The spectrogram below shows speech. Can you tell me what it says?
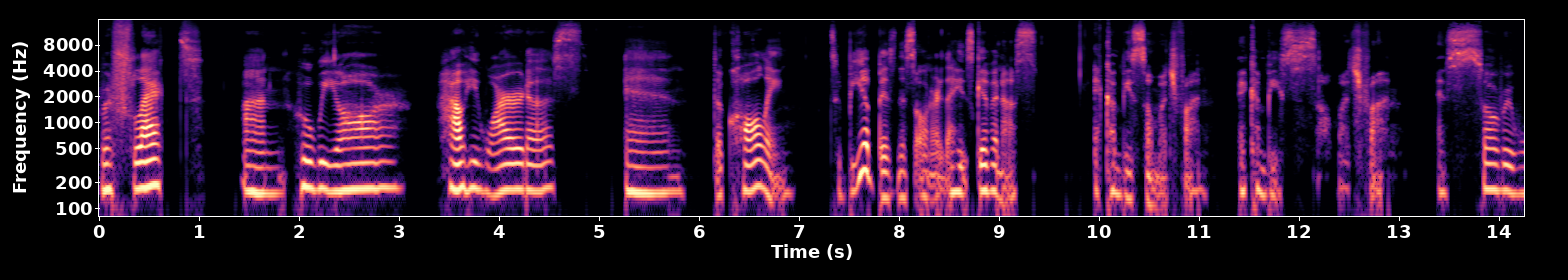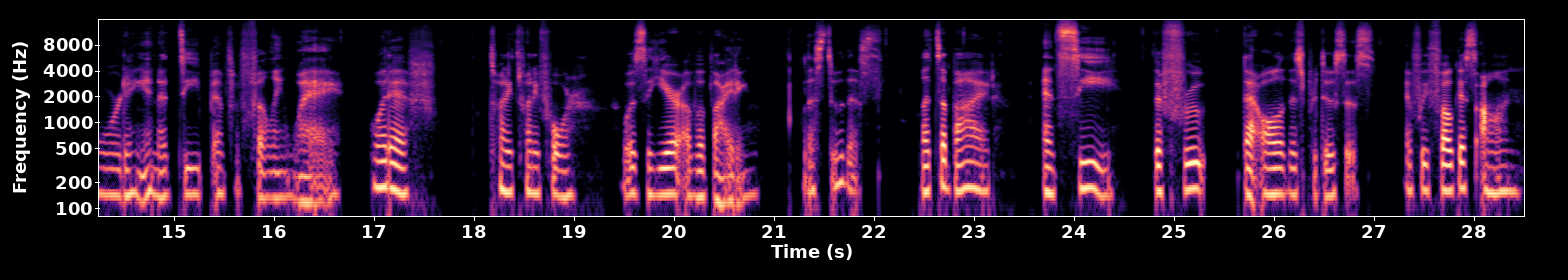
reflect on who we are, how He wired us, and the calling to be a business owner that He's given us, it can be so much fun. It can be so much fun and so rewarding in a deep and fulfilling way. What if 2024 was the year of abiding? Let's do this. Let's abide and see the fruit that all of this produces. If we focus on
